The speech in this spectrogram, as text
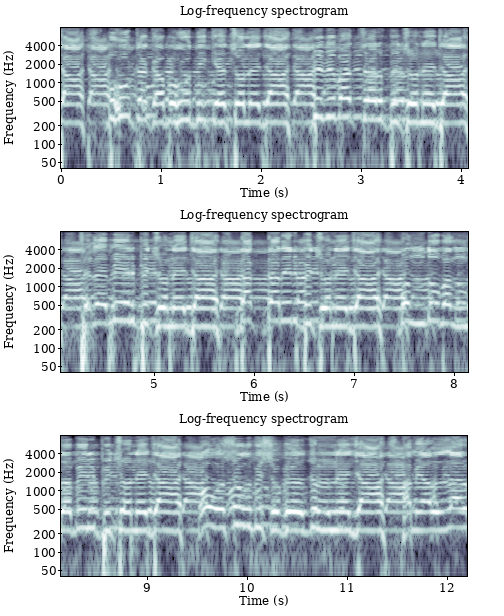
চাই। বহু টাকা বহু দিকে চলে যায়, বিবি বাচ্চার পিছনে যায়, ছেলে মেয়ের পিছনে যায়, ডাক্তারের পিছনে যায় বন্ধু বান্ধবীর পিছনে যায়, অসুখ বিসুখের জন্য যায়। আমি আল্লাহর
